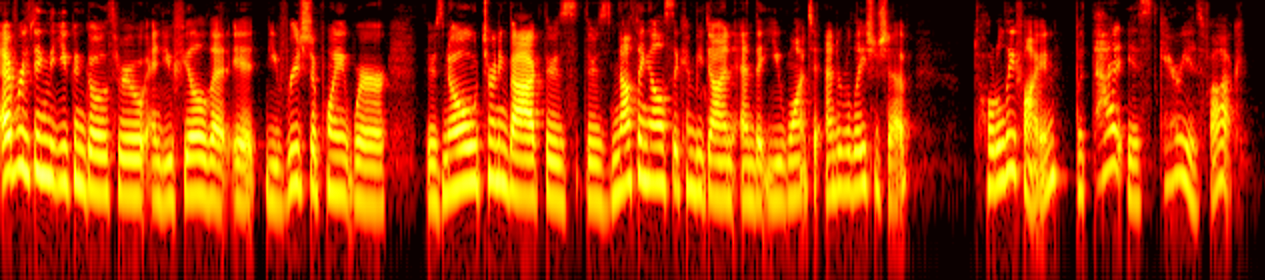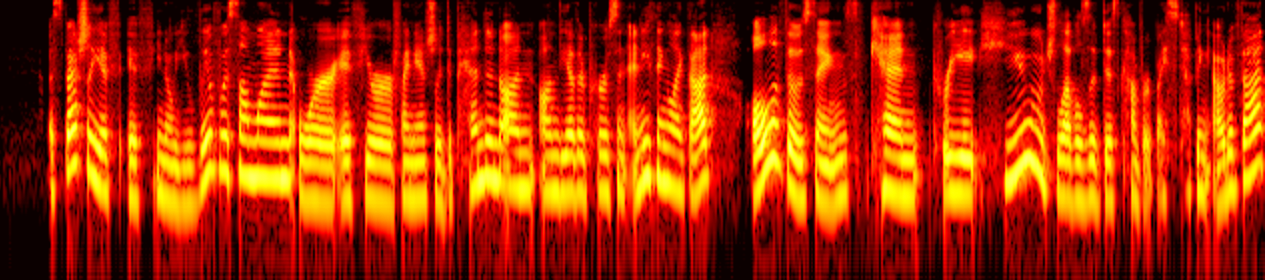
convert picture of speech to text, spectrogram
everything that you can go through and you feel that it you've reached a point where there's no turning back there's there's nothing else that can be done and that you want to end a relationship totally fine but that is scary as fuck especially if if you know you live with someone or if you're financially dependent on on the other person anything like that all of those things can create huge levels of discomfort by stepping out of that.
